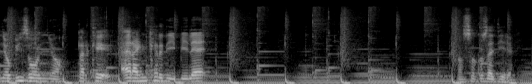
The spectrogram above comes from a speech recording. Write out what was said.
ne ho bisogno Perché era incredibile. Non so cosa dire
